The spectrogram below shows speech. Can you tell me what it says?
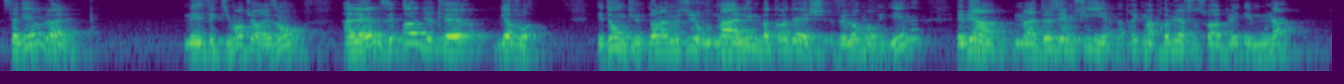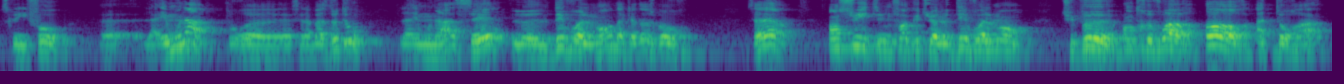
c'est-à-dire le Hallel. Mais effectivement, tu as raison, Hallel, c'est Od Yoter Gavoa. Et donc, dans la mesure où Ma'alim Bakodesh Velo Moridin, eh bien, ma deuxième fille, après que ma première se soit appelée Emouna, parce qu'il faut euh, la Emouna, euh, c'est la base de tout. La Emouna, c'est le dévoilement d'Akadosh Baruch. C'est-à-dire, ensuite, une fois que tu as le dévoilement, tu peux entrevoir Or à Torah.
